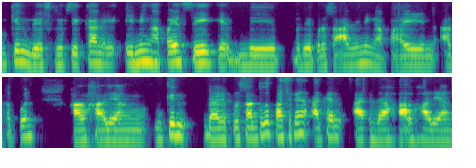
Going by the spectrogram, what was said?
mungkin deskripsikan ini ngapain sih di di perusahaan ini ngapain ataupun hal-hal yang mungkin dari perusahaan itu kan pasti kan akan ada hal-hal yang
